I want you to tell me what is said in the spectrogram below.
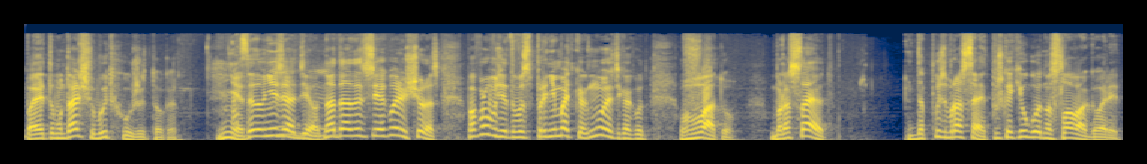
Поэтому дальше будет хуже только. Нет, этого нельзя делать. Надо, я говорю еще раз, попробуйте это воспринимать как, ну, знаете, как вот в вату бросают. Да пусть бросает, пусть какие угодно слова говорит.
